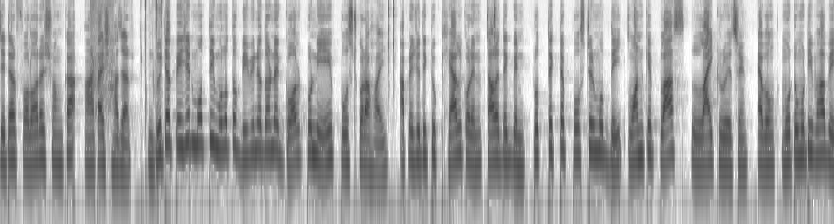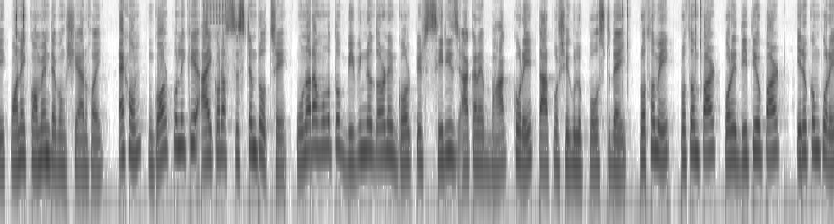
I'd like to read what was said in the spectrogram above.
যেটার ফলোয়ারের সংখ্যা আঠাশ হাজার। দুইটা পেজের মধ্যেই মূলত বিভিন্ন ধরনের গল্প নিয়ে পোস্ট করা হয়। আপনি যদি একটু খেয়াল করেন, তাহলে দেখবেন প্রত্যেকটা পোস্টের মধ্যেই ওয়ান কে প্লাস লাইক রয়েছে এবং মোটামুটিভাবে অনেক কমেন্ট এবং শেয়ার হয়। এখন গল্প লিখে আয় করার সিস্টেমটা হচ্ছে ওনারা মূলত বিভিন্ন ধরনের গল্পের সিরিজ আকারে ভাগ করে তারপর সেগুলো পোস্ট দেয়। প্রথমে প্রথম পার্ট পরে দ্বিতীয় পার্ট এরকম করে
